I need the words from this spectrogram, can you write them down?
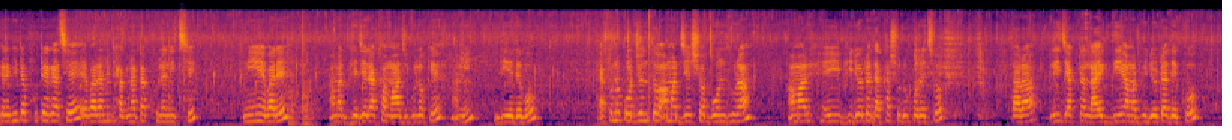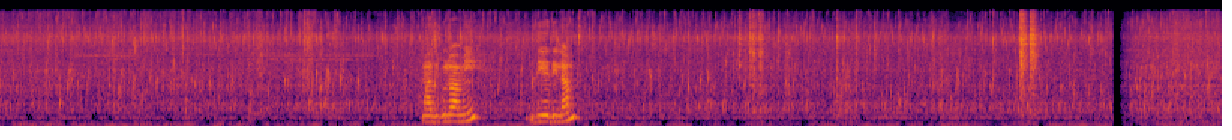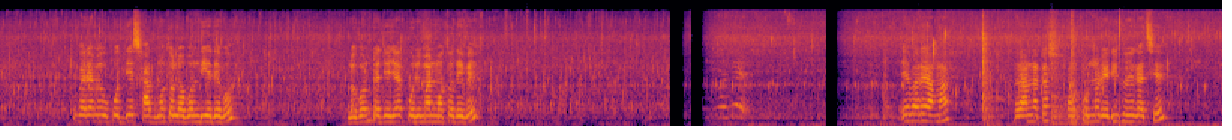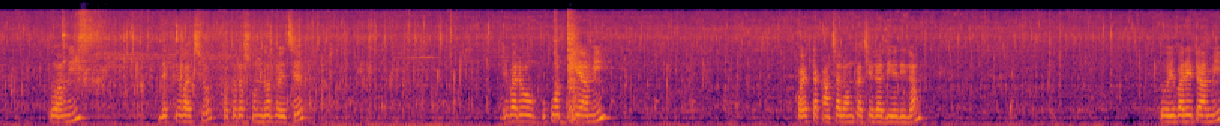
গ্রেভিটা ফুটে গেছে, এবার আমি ঢাকনাটা খুলে নিচ্ছি। নিয়ে এবারে আমার ভেজে রাখা মাছগুলোকে আমি দিয়ে দেব। এখনও পর্যন্ত আমার যেসব বন্ধুরা আমার এই ভিডিওটা দেখা শুরু করেছ, তারা প্লিজ একটা লাইক দিয়ে আমার ভিডিওটা দেখো। মাছগুলো আমি দিয়ে দিলাম। এবারে আমি উপর দিয়ে স্বাদ মতো লবণ দিয়ে দেব। লবণটা যে যার পরিমাণ মতো দেবে। এবারে আমার রান্নাটা সম্পূর্ণ রেডি হয়ে গেছে। তো আমি দেখতে পাচ্ছ কতটা সুন্দর হয়েছে। এবারে উপর দিয়ে আমি কয়েকটা কাঁচা লঙ্কা চেরা দিয়ে দিলাম। তো এবার এটা আমি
